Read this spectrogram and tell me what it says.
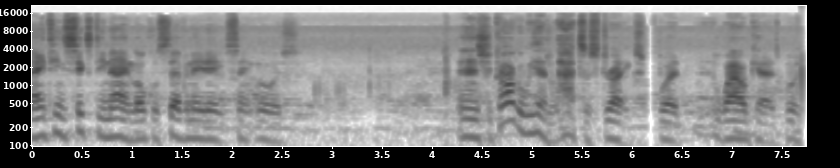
1969 Local 788 St. Louis. And in Chicago, we had lots of strikes, but Wildcats, but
